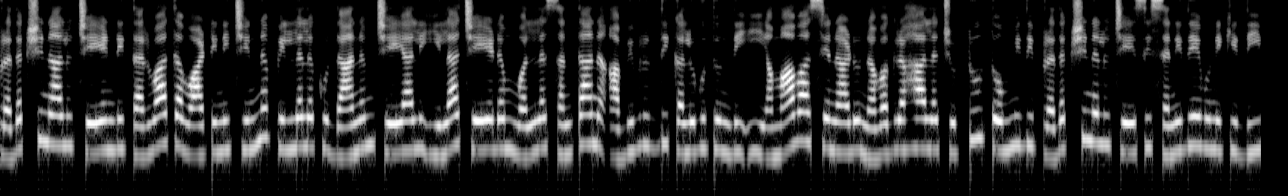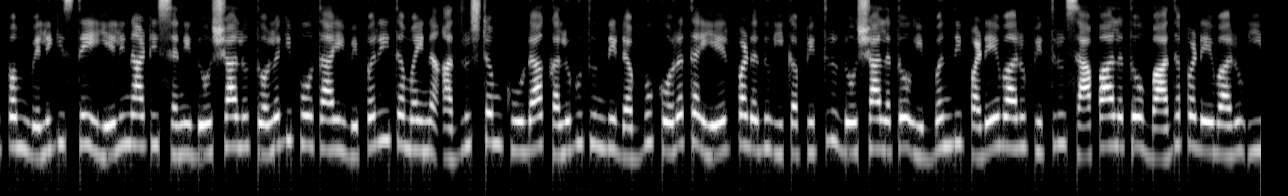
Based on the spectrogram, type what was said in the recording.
ప్రదక్షిణాలు చేయండి. తర్వాత వాటిని చిన్న పిల్లలకు దానం చేయాలి. ఇలా చేయడం వల్ల సంతాన అభివృద్ధి కలుగుతుంది. ఈ అమావాస్య నాడు నవగ్రహాల చుట్టూ తొమ్మిది ప్రదక్షిణలు చేసి శనిదేవునికి దీపం వెలిగిస్తే ఏలినాటి శని దోషాలు తొలగిపోతాయి. విపరీతమైన అదృష్టం కూడా కలుగుతుంది. డబ్బు కొరత ఏర్పడదు. ఇక పితృ దోషాలతో ఇబ్బంది పడేవారు పితృ శాపాలతో బాధపడేవారు. ఈ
